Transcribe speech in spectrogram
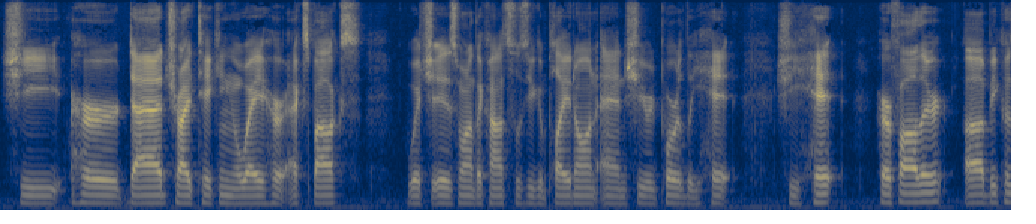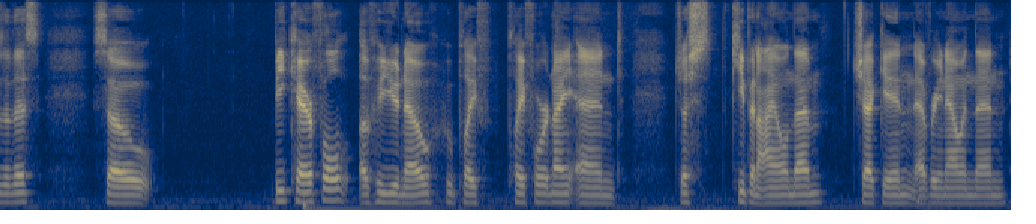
She, her dad tried taking away her Xbox, which is one of the consoles you can play it on, and she reportedly hit. She hit her father uh, because of this. So be careful of who you know who play play Fortnite, and just keep an eye on them. Check in every now and then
